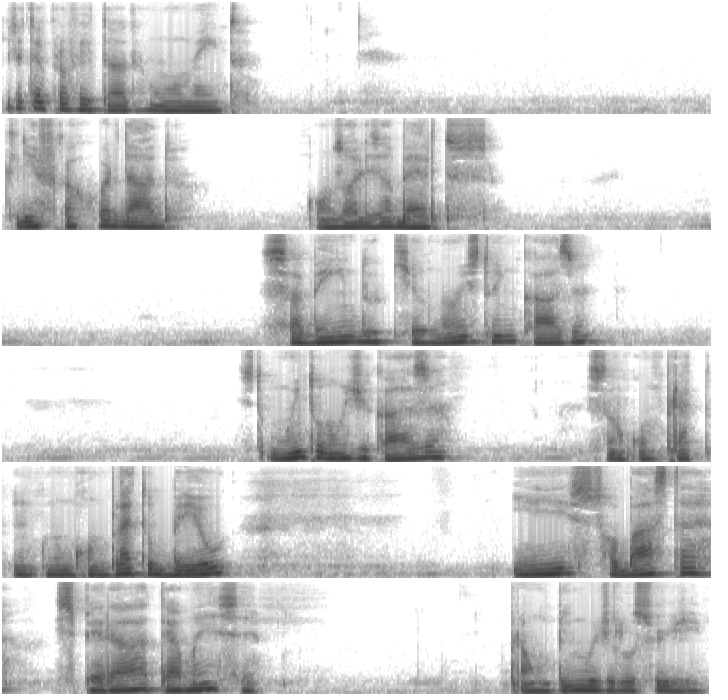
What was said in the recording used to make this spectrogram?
Queria ter aproveitado um momento. Queria ficar acordado, com os olhos abertos, sabendo que eu não estou em casa, estou muito longe de casa, estou num completo, num completo breu e só basta esperar até amanhecer para um pingo de luz surgir.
